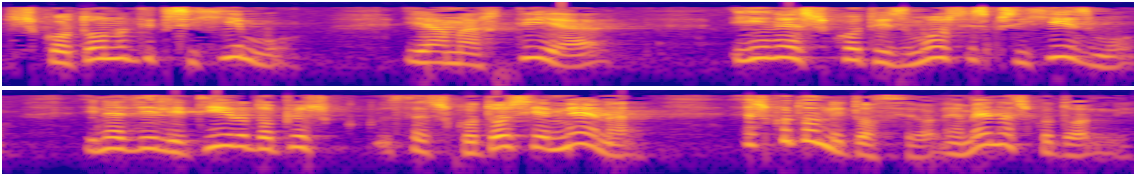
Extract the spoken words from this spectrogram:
σκοτώνουν τη ψυχή μου. Η αμαρτία είναι σκοτισμός της ψυχής μου. Είναι δηλητήριο το οποίο θα σκοτώσει εμένα. Δεν σκοτώνει το Θεό, εμένα σκοτώνει.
